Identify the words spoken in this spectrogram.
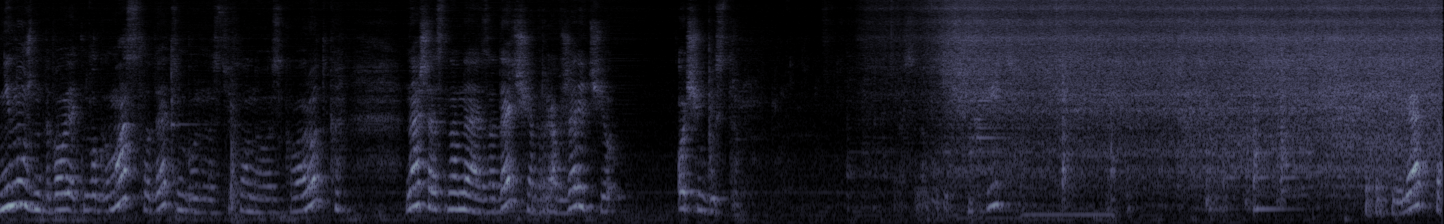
Не нужно добавлять много масла, да, тем более у нас тефлоновая сковородка. Наша основная задача обжарить ее очень быстро. Сейчас она будет шипеть. Сопротивляться.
